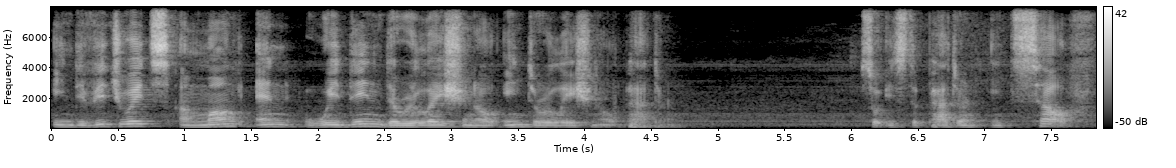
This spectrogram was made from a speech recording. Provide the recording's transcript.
individuates among and within the relational, interrelational pattern. So it's the pattern itself,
